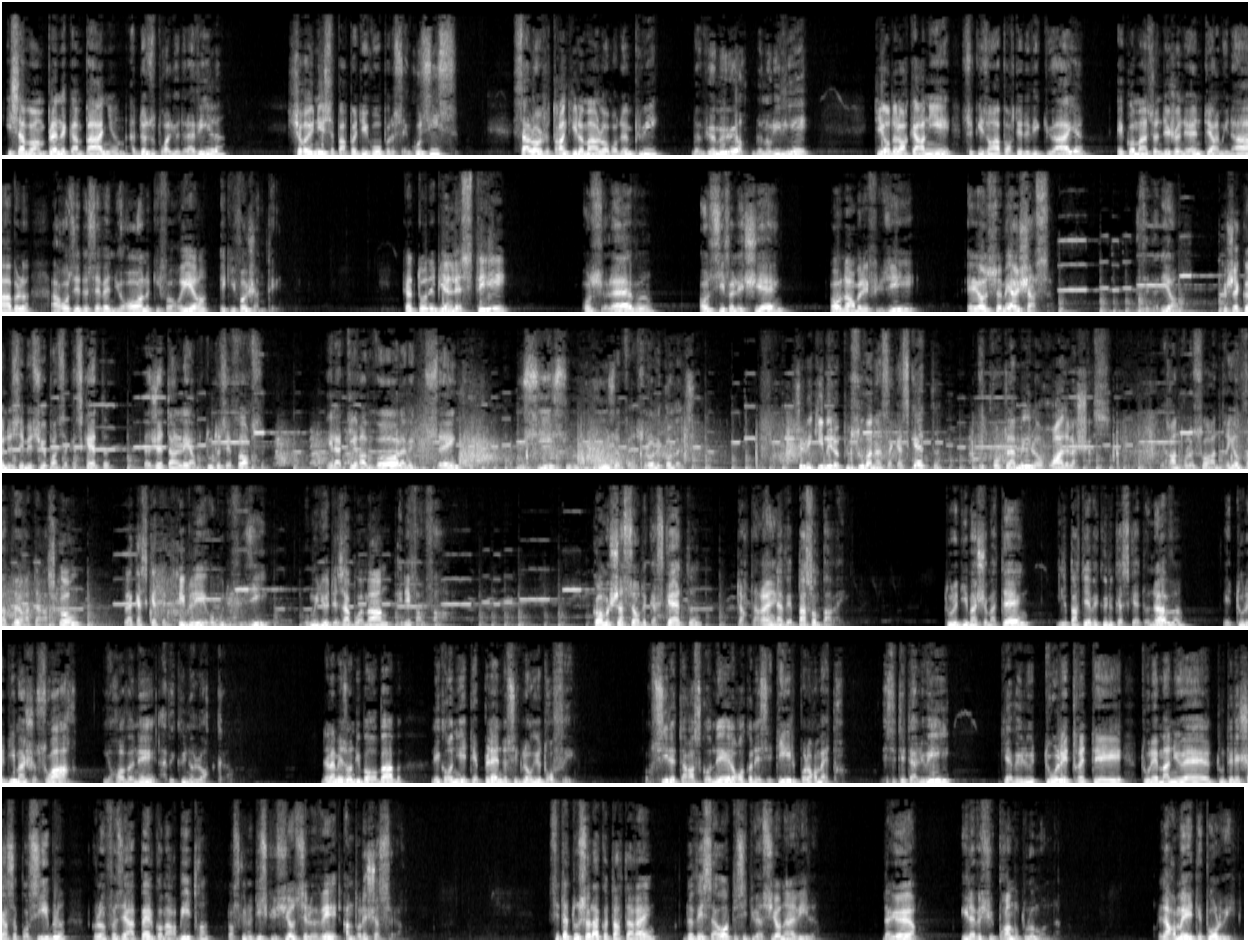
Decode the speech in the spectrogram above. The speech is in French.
Ils s'en vont en pleine campagne, à deux ou trois lieues de la ville, se réunissent par petits groupes de cinq ou six, s'allongent tranquillement à l'ombre d'un puits, d'un vieux mur, d'un olivier, tirent de leur carnier ce qu'ils ont apporté de victuailles, et commencent un déjeuner interminable, arrosé de ces vins du Rhône qui font rire et qui font chanter. Quand on est bien lesté, on se lève, on siffle les chiens, on arme les fusils, et on se met en chasse. C'est-à-dire que chacun de ces messieurs prend sa casquette, la jette en l'air de toutes ses forces, et la tire en vol avec du 5, du 6 ou du 12, enfin selon les conventions. Celui qui met le plus souvent dans sa casquette est proclamé le roi de la chasse. Et rentre le soir en triomphateur à Tarascon, la casquette criblée au bout du fusil, au milieu des aboiements et des fanfares. Comme chasseur de casquettes, Tartarin n'avait pas son pareil. Tous les dimanches matin, il partait avec une casquette neuve, et tous les dimanches soirs, il revenait avec une loque. Dans la maison du Baobab, les greniers étaient pleins de ces glorieux trophées. Aussi les Tarasconnais le reconnaissaient-ils pour leur maître. Et c'était à lui, qui avait lu tous les traités, tous les manuels, toutes les chasses possibles, que l'on faisait appel comme arbitre lorsqu'une discussion s'élevait entre les chasseurs. C'est à tout cela que Tartarin devait sa haute situation dans la ville. D'ailleurs, il avait su prendre tout le monde. L'armée était pour lui.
